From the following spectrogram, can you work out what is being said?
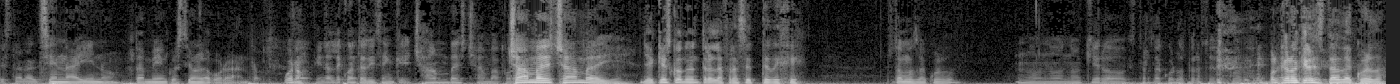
estar al 100 ahí, ¿no? También cuestión laboral. Bueno, Al final de cuentas dicen que chamba es chamba. por chamba ahí. es chamba y... Y aquí es cuando entra la frase te dejé. ¿Estamos de acuerdo? No, no, no quiero estar de acuerdo, pero estoy de acuerdo. ¿Por qué no quieres estar de acuerdo?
